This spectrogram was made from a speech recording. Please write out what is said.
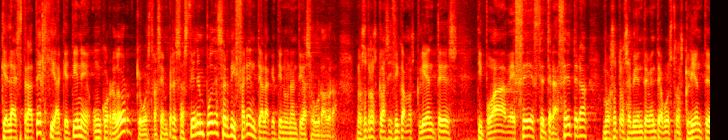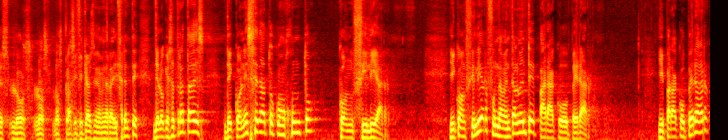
que la estrategia que tiene un corredor, que vuestras empresas tienen, puede ser diferente a la que tiene una entidad aseguradora. Nosotros clasificamos clientes tipo A, B, C, etcétera, etcétera. Vosotros, evidentemente, a vuestros clientes los, los clasificáis de una manera diferente. De lo que se trata es de, con ese dato conjunto, conciliar. Y conciliar fundamentalmente para cooperar. Y para cooperar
